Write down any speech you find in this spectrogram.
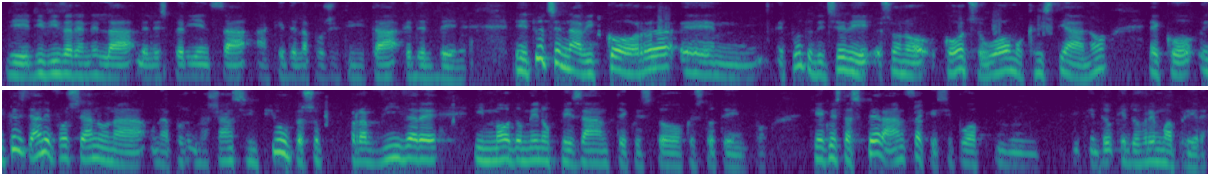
di, di vivere nell'esperienza anche della positività e del bene. E tu accennavi core, ehm, appunto dicevi sono coach, uomo, cristiano, ecco, i cristiani forse hanno una, una, una chance in più per sopravvivere in modo meno pesante questo, questo tempo, che è questa speranza che si può mh, che dovremmo aprire.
